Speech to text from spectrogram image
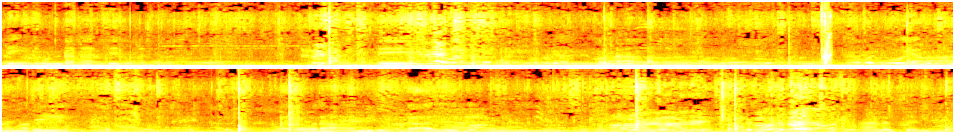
டேய் கொண்டடா சேர்த்து டேய் கொண்டடா. ஏய் ஆனந்தே வர வர ஆனந்தி காலே கேட்க ஆனந்த் சரியில்லை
